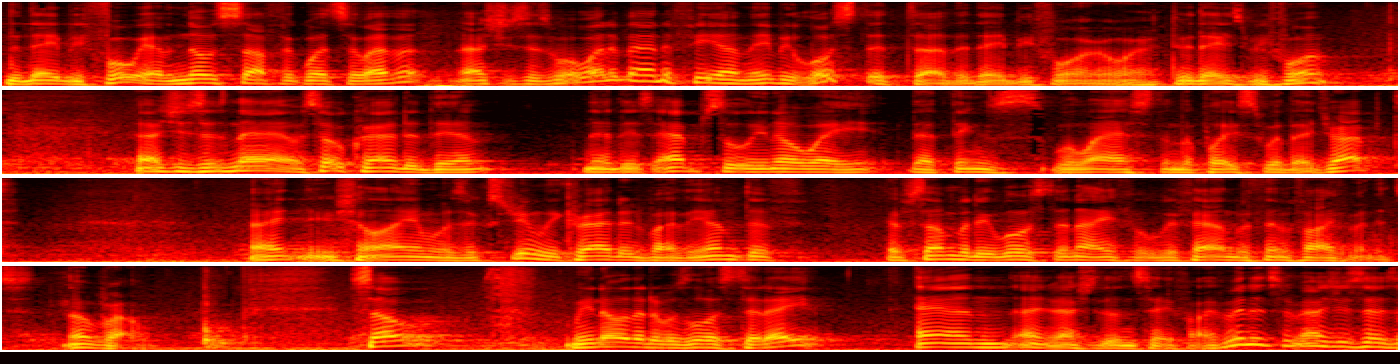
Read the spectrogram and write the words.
the day before. We have no suffix whatsoever. Now she says, well, what about if he uh, maybe lost it uh, the day before or two days before? Now she says, nah, it was so crowded there that there's absolutely no way that things will last in the place where they dropped. Right? Yerushalayim was extremely crowded by the Yom If somebody lost a knife, it will be found within five minutes. No problem. So, we know that it was lost today. And, and Rashi doesn't say five minutes, Rashi says,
